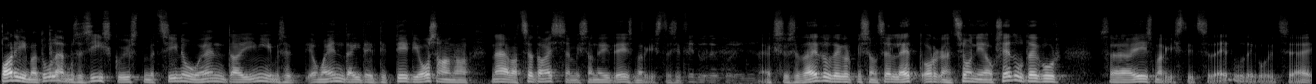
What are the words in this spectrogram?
parima tulemuse siis, kui just nimelt sinu enda inimesed omaenda identiteedi osana näevad seda asja, mis sa neid eesmärgistasid. eks ju, seda edutegurit, mis on selle et, organisatsiooni jaoks edutegur, sa eesmärgistid seda edutegurit, see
